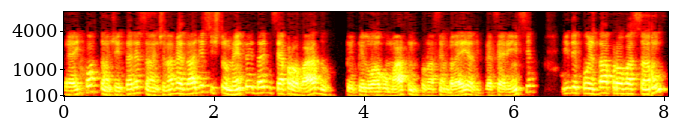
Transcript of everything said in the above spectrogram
É importante, é interessante. Na verdade, esse instrumento deve ser aprovado pelo órgão máximo, por uma assembleia de preferência, e depois da aprovação,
